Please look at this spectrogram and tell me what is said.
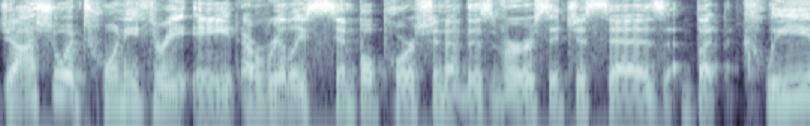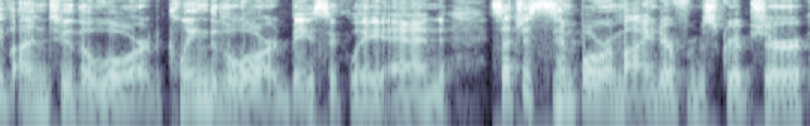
Joshua 23 8, a really simple portion of this verse, it just says, But cleave unto the Lord, cling to the Lord, basically. And such a simple reminder from scripture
